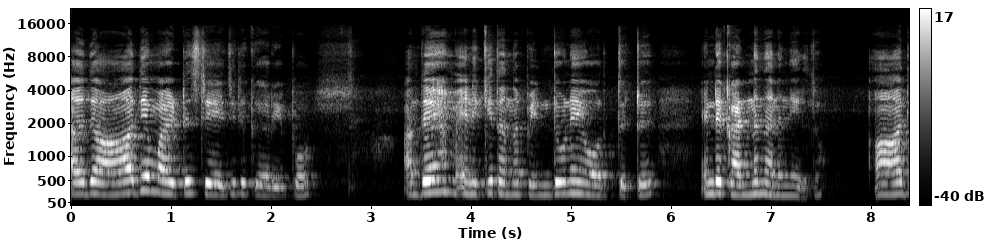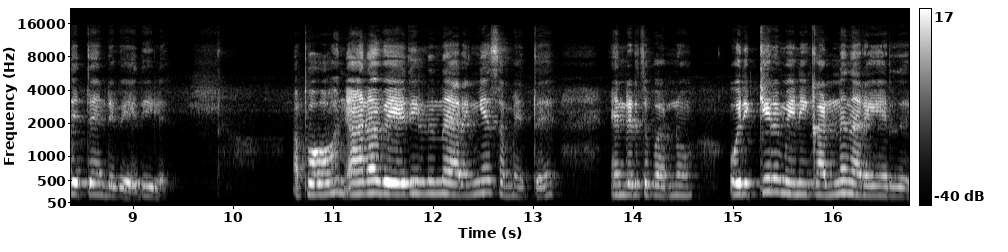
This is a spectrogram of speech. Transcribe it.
അത് ആദ്യമായിട്ട് സ്റ്റേജിൽ കയറിയപ്പോൾ അദ്ദേഹം എനിക്ക് തന്ന പിന്തുണയെ ഓർത്തിട്ട് എന്റെ കണ്ണ് നനഞ്ഞിരുന്നു ആദ്യത്തെ എന്റെ വേദിയിൽ അപ്പോൾ ഞാൻ ആ വേദിയിൽ നിന്ന് ഇറങ്ങിയ സമയത്ത് എന്റെ അടുത്ത് പറഞ്ഞു ഒരിക്കലും ഇനി കണ്ണ് നിറയരുത്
